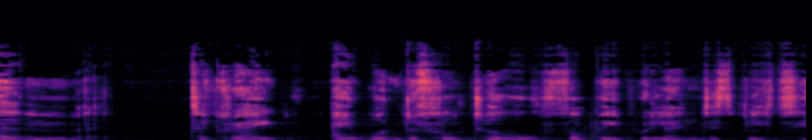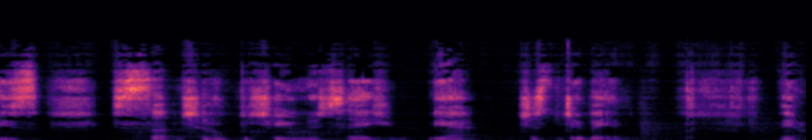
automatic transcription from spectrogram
um, to create a wonderful tool for people with learning disabilities. Such an opportunity. Yeah, just do it. Yeah.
